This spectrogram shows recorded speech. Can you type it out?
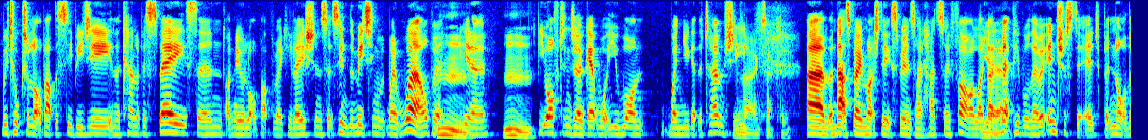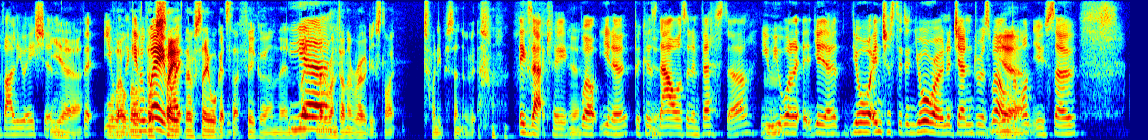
We talked a lot about the CBD in the cannabis space, and I knew a lot about the regulations. So it seemed the meeting went well, but Mm. you know, Mm. you often don't get what you want when you get the term sheet. No, exactly. Um, and that's very much the experience I'd had so far. Like Yeah. I'd met people that were interested, but not the valuation Yeah. that you Well, want to they'll, give they'll away. say, right? They'll say we'll get to that figure, and then Yeah. later, on down the road, it's like twenty percent of it. Exactly. Yeah. Well, you know, because Yeah. now as an investor, you Mm. you want to, you know, you're interested in your own agenda as well, aren't you? So,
